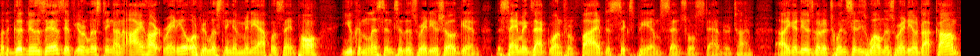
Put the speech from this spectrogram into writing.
But the good news is, if you're listening on iHeartRadio or if you're listening in Minneapolis, St. Paul, you can listen to this radio show again, the same exact one from 5 to 6 p.m. Central Standard Time. All you got to do is go to TwinCitiesWellnessRadio.com.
